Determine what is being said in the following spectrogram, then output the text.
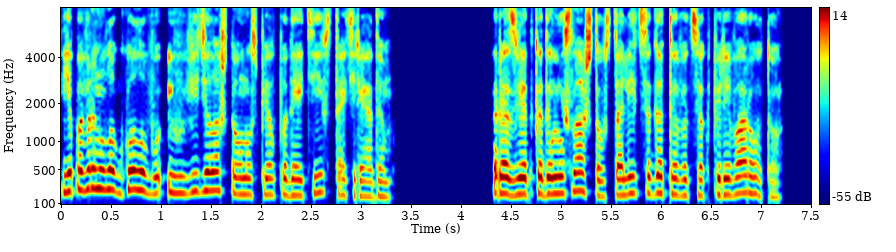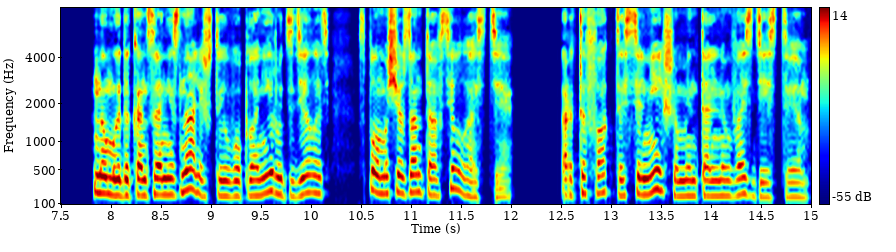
Я повернула голову и увидела, что он успел подойти и встать рядом. Разведка донесла, что в столице готовятся к перевороту. Но мы до конца не знали, что его планируют сделать с помощью зонта всевластия. Артефакта с сильнейшим ментальным воздействием.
